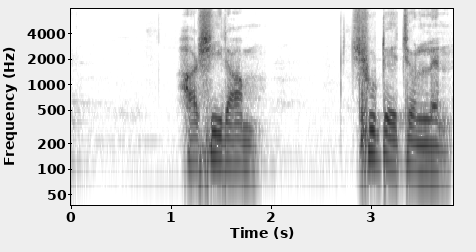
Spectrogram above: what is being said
হাসিরাম ছুটে চললেন।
